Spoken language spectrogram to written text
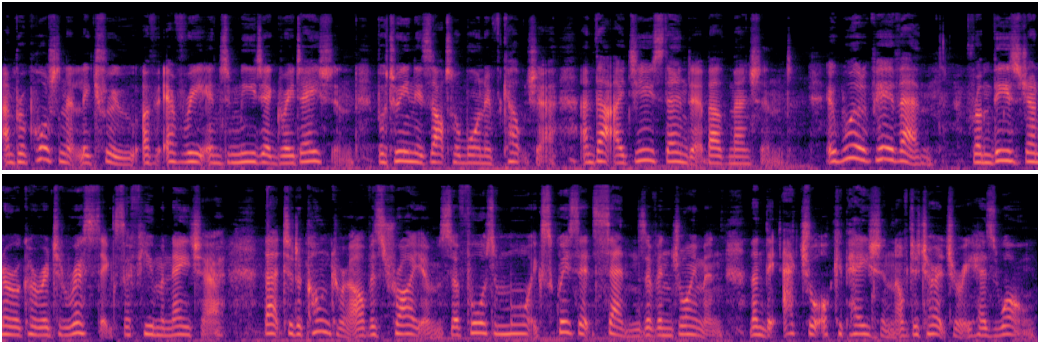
and proportionately true of every intermediate gradation between his utter want of culture and that I ideal standard above mentioned. It would appear then, from these general characteristics of human nature, that to the conqueror of his triumphs affords a more exquisite sense of enjoyment than the actual occupation of the territory has won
